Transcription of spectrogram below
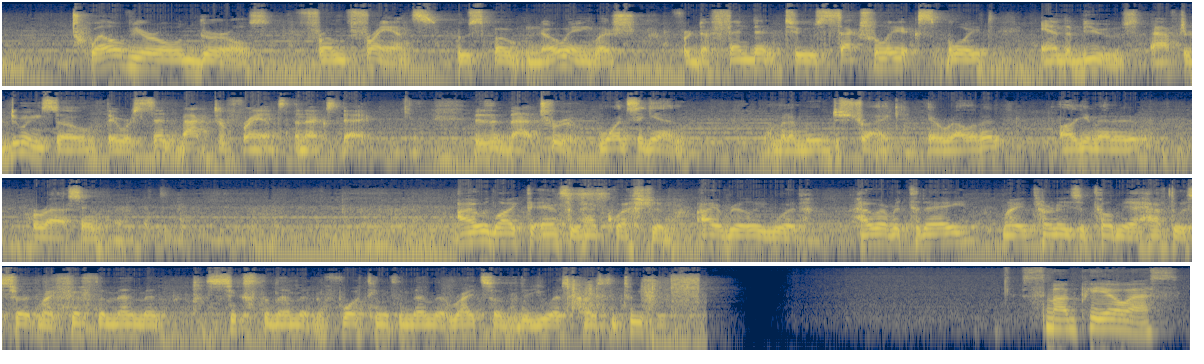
12 year old girls from France who spoke no English for defendant to sexually exploit and abuse. After doing so, they were sent back to France the next day. Isn't that true? Once again, I'm going to move to strike. Irrelevant, argumentative, harassing. I would like to answer that question. I really would. However, today, my attorneys have told me I have to assert my Fifth Amendment, Sixth Amendment, and Fourteenth Amendment rights under the U.S. Constitution. Smug POS.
